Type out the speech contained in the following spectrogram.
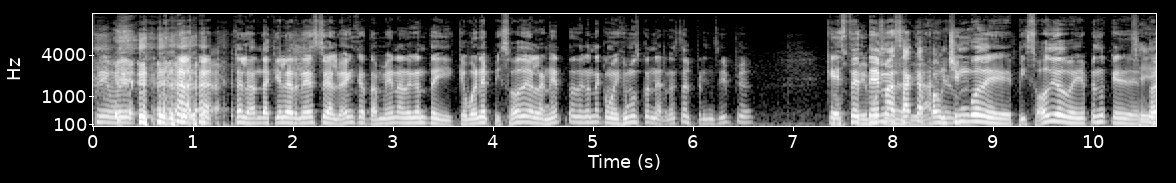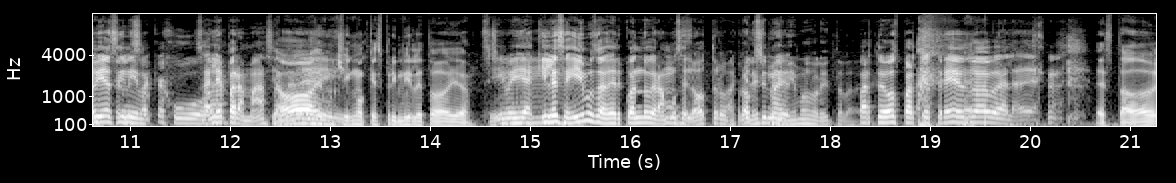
sí, muy. Se lo anda aquí el Ernesto y al Benja también, cuenta, y qué buen episodio, la neta, cuenta, como dijimos con Ernesto al principio. Que Nos este tema saca para un chingo de episodios, güey. Yo pienso que Sí. todavía sí le ni saca jugo, sale ¿verdad? para más. No, hay un chingo que exprimirle todavía. Sí, güey, aquí le seguimos a ver cuándo grabamos el otro. Aquí le Próxima. ahorita la Parte 2, parte 3, güey. a la verga. Es todo.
